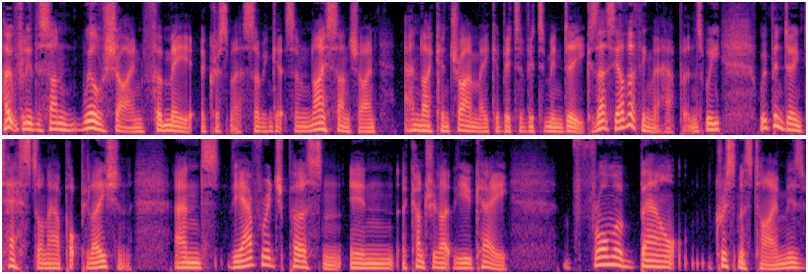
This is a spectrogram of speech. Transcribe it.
hopefully, the sun will shine for me at Christmas, so we can get some nice sunshine, and I can try and make a bit of vitamin D because that's the other thing that happens. We we've been doing tests on our population, and the average person in a country like the UK from about Christmas time is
